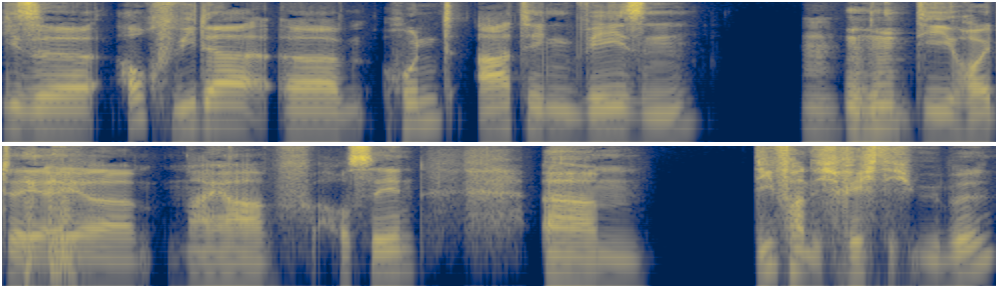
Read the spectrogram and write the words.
Diese auch wieder ähm, hundartigen Wesen, Mhm. die heute ja eher, naja, aussehen. Ähm, die fand ich richtig übel.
